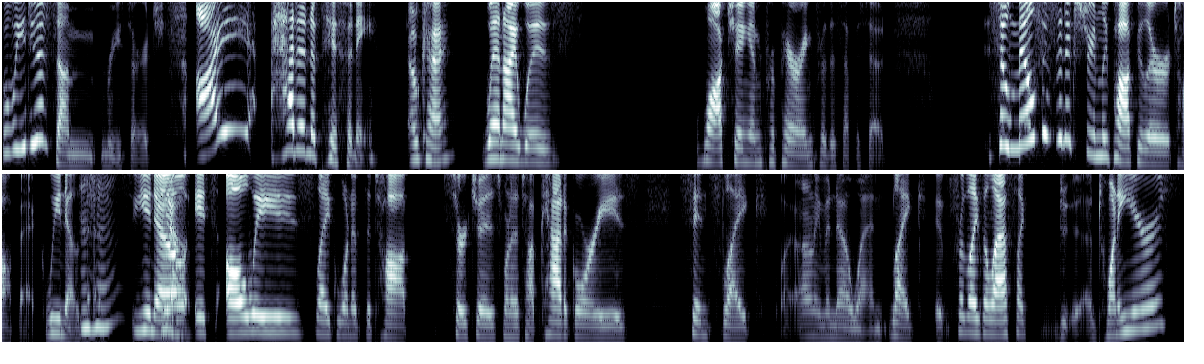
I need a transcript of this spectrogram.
But we do have some research. I had an epiphany. Okay. When I was watching and preparing for this episode. So MILF is an extremely popular topic. We know this. Mm-hmm. You know, yeah. it's always like one of the top searches, one of the top categories since like I don't even know when, like for like the last like uh, 20 years.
